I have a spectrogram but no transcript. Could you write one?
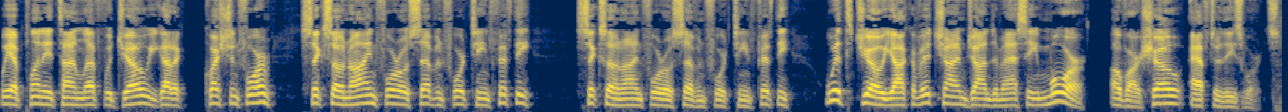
We have plenty of time left with Joe. You got a question for him? 609 407 1450. 609 407 1450. With Joe Yakovich, I'm John DeMasi. More of our show after these words.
